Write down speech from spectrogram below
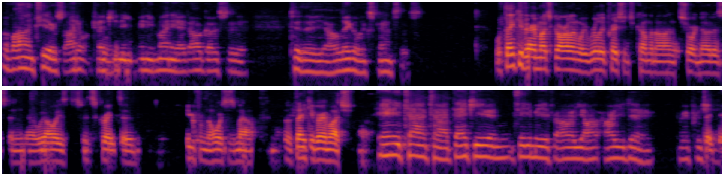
a volunteer, so I don't take any any money. It all goes to the to the uh, legal expenses. Well, thank you very much, Garland. We really appreciate you coming on at short notice, and uh, we always it's great to hear from the horse's mouth. So thank you very much. Anytime, Todd. Thank you and CD Media for all y'all all you do. We appreciate it.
